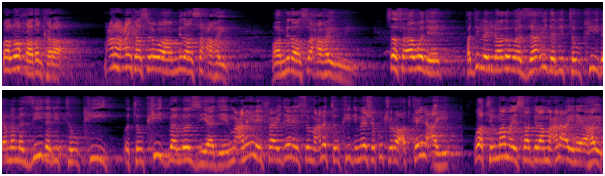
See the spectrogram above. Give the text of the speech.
baa loo qaadan karaa. Macnaha caynkaasina waa midaan sax ahayn waa midaan sax ahayn weeye saas aawadeed haddii la yidhaahdo waa zaa'ida litawkiid ama masiida litawkiid oo tawkiid baa loo siyaadiyey macno inay faa'iidaynayso macno tawkiidi meesha ku jiro adkayn ahi waa tilmaamaysaa bilaa macno aynay ahayn.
